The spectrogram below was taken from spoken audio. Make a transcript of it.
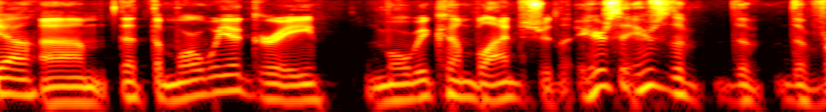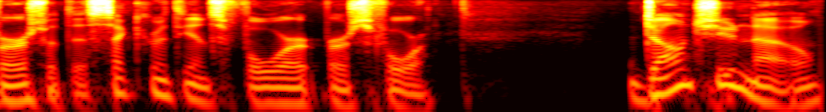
Yeah. Um, that the more we agree, the more we become blind to truth. Here's the, here's the, the the verse with this. Second Corinthians four verse four. Don't you know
